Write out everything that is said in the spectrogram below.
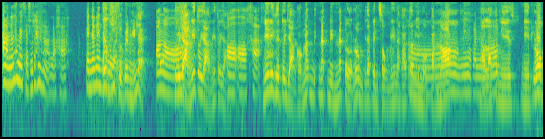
อ่าแล้วทำไมใส่ชุดทหารล่ะคะ เป็นนักเรียนเอ้ยตำรคือวจฝึกเป็นอย่างนี้แหละ อ๋อเหรอตัวอย่างนี่ตัวอย่างนี่ตัวอย่าง อ๋ออ๋อค่ะ นี่นี่คือตัวอย่างของนักบินนักบินนักกระโดดร่มก็จะเป็นทรงนี้นะครับ ก็มีหมวกกันน็อกอ๋อมีหมวกกันน็อก แล้วก็มีมีร่ม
